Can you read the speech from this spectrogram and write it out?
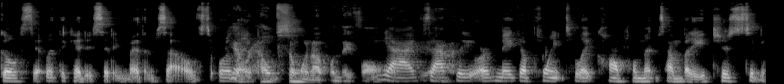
go sit with the kid who's sitting by themselves or yeah, like or help someone up when they fall. Yeah, exactly. Or make a point to like compliment somebody just to be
